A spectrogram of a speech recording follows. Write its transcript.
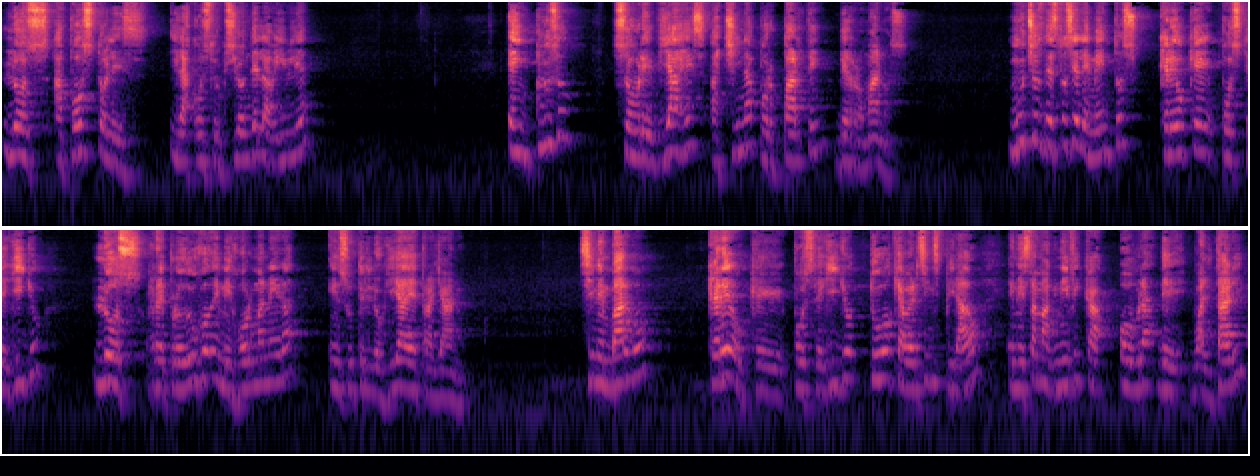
los apóstoles y la construcción de la Biblia, e incluso sobre viajes a China por parte de romanos. Muchos de estos elementos creo que Posteguillo los reprodujo de mejor manera en su trilogía de Trayano. Sin embargo, creo que Posteguillo tuvo que haberse inspirado en esta magnífica obra de Gualtari,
